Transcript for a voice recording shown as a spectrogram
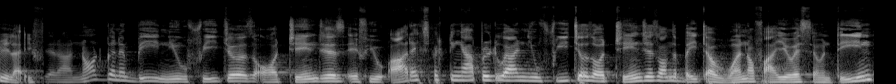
life. There are not gonna be new features or changes if you are expecting Apple to add new features or changes on the beta 1 of iOS 17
